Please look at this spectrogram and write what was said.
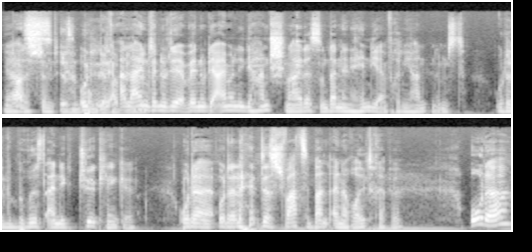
Ja, Das das, stimmt. und Punkt, der allein, wenn du, dir, wenn du dir einmal in die Hand schneidest und dann dein Handy einfach in die Hand nimmst. Oder du berührst eine Türklinke. Oder, oder das schwarze Band einer Rolltreppe. Oder,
